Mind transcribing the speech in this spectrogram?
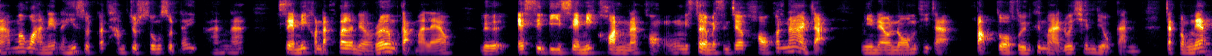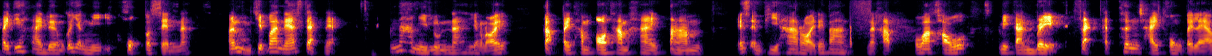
นะเมื่อวานนี้ในที่สุดก็ทำจุดสูงสุดได้อีกครั้งนะเซมิคอนดักเตอร์เนี่ยเริ่มกลับมาแล้ว หรือ SCB Semicon นะของ Mr. Messenger เขาก็น่าจะมีแนวโน้มที่จะปรับตัวฟื้นขึ้นมาด้วยเช่นเดียวกัน จากตรงนี้ไปที่ไฮเดิมก็ยังมีอีก 6%นะมันผมคิดว่า NASDAQ เนี่ยน่ามีลุ้นนะ อย่างน้อยกลับไปทำ all time high ตาม S&P 500 ได้บ้างนะครับ เพราะว่าเขามีการเบรก flat pattern ใช้ธงไปแล้ว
